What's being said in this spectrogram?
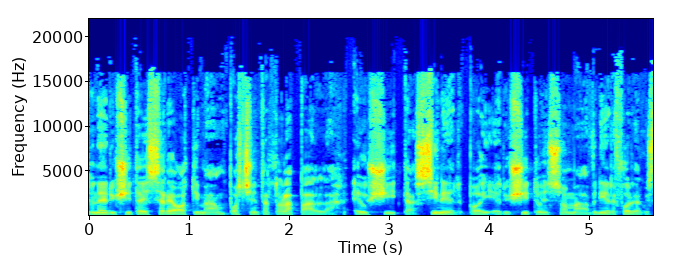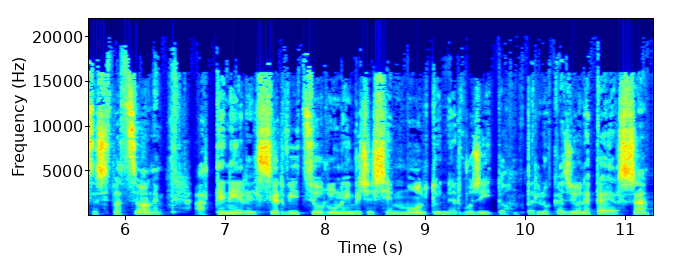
non è riuscita a essere ottima, ha un po' centrato la palla, è uscita, Sinner poi è riuscito insomma a venire fuori da questa situazione, a tenere il servizio, Rune invece si è molto innervosito per l'occasione persa,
